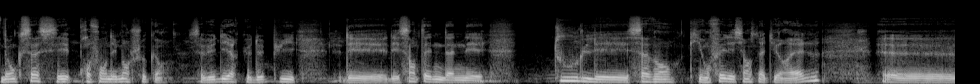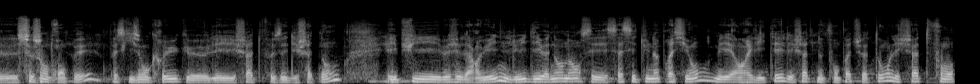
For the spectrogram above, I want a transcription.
Donc ça, c'est profondément choquant. Ça veut dire que depuis des centaines d'années, tous les savants qui ont fait des sciences naturelles euh, se sont trompés parce qu'ils ont cru que les chattes faisaient des chatons. Et puis M. Darwin lui dit bah non non ça c'est une impression, mais en réalité les chattes ne font pas de chatons, les chattes font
